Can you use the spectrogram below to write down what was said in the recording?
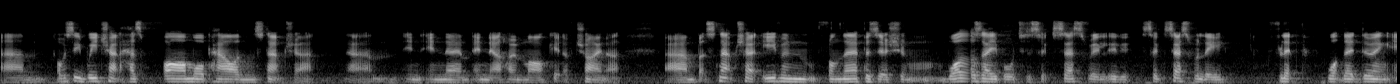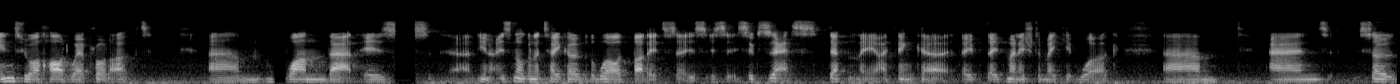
Um, obviously, WeChat has far more power than Snapchat um, in in their in their home market of China. Um, but Snapchat, even from their position, was able to successfully successfully flip what they're doing into a hardware product, um, one that is, uh, you know, it's not going to take over the world, but it's it's, it's a success definitely. I think uh, they've they've managed to make it work, um, and so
